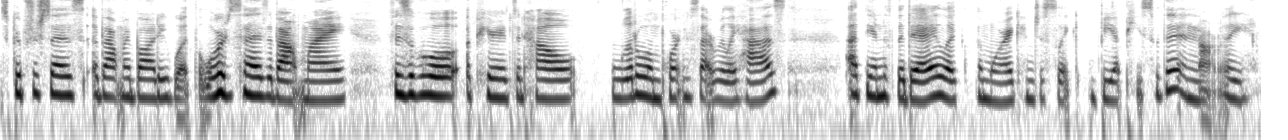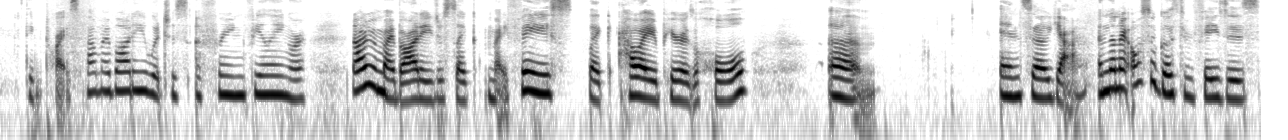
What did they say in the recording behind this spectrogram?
scripture says about my body, what the Lord says about my physical appearance, and how little importance that really has at the end of the day, like the more I can just like be at peace with it and not really think twice about my body, which is a freeing feeling, or not even my body, just like my face, like how I appear as a whole. Um, and so, yeah. And then I also go through phases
